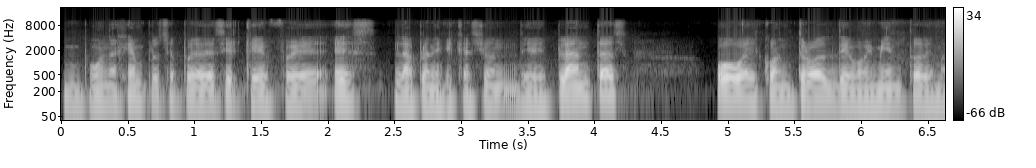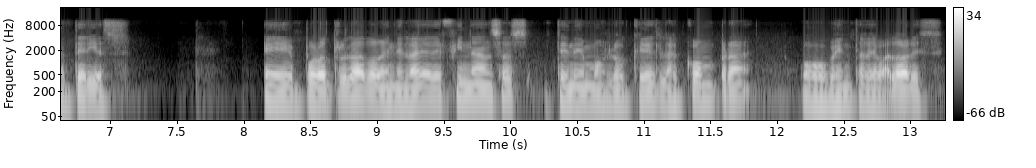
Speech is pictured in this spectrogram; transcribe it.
Un ejemplo se puede decir que fue, es la planificación de plantas o el control de movimiento de materias. Eh, por otro lado, en el área de finanzas tenemos lo que es la compra o venta de valores,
